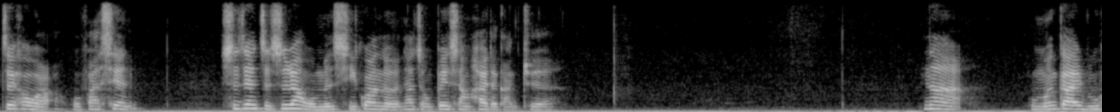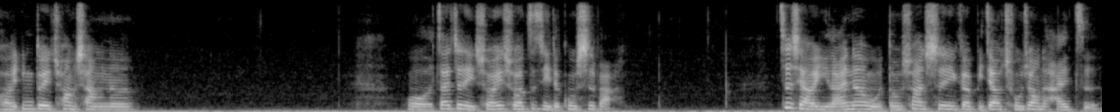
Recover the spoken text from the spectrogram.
最后啊，我发现，时间只是让我们习惯了那种被伤害的感觉。那我们该如何应对创伤呢？我在这里说一说自己的故事吧。自小以来呢，我都算是一个比较出众的孩子，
